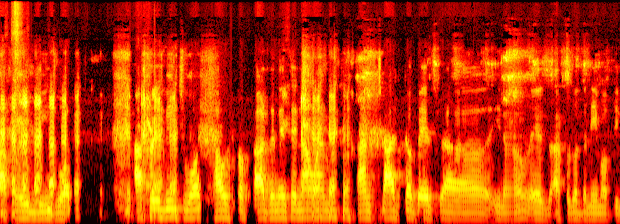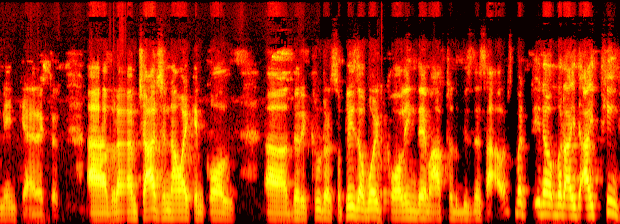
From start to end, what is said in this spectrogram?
after he binge watched after he binge watched House of Cards, and I say now I'm I'm charged up as uh, you know as I forgot the name of the main character, uh, but I'm charged and now I can call uh, the recruiter. So please avoid calling them after the business hours. But you know, but I I think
